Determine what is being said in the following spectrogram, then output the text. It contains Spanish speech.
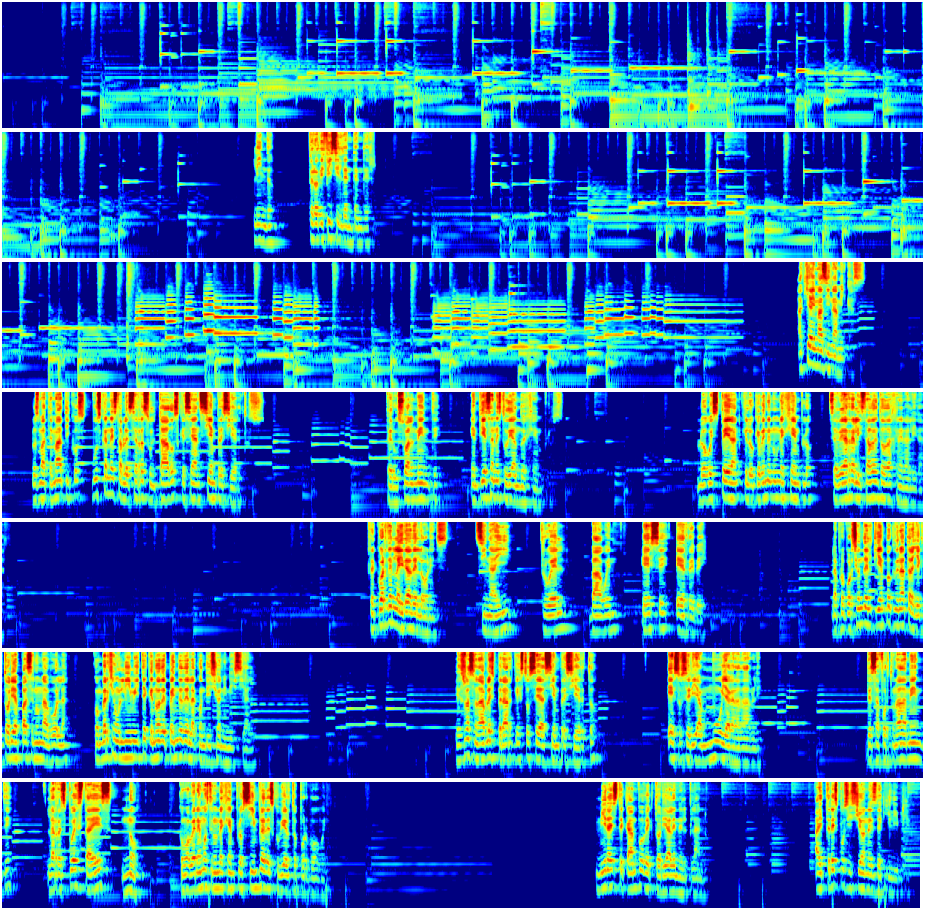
Lindo, pero difícil de entender. Aquí hay más dinámicas. Los matemáticos buscan establecer resultados que sean siempre ciertos. Pero usualmente empiezan estudiando ejemplos. Luego esperan que lo que ven en un ejemplo se vea realizado en toda generalidad. Recuerden la idea de Lorenz, Sinaí, Ruel, Bowen, SRB. La proporción del tiempo que una trayectoria pasa en una bola converge a un límite que no depende de la condición inicial. ¿Es razonable esperar que esto sea siempre cierto? Eso sería muy agradable. Desafortunadamente, la respuesta es no, como veremos en un ejemplo simple descubierto por Bowen. Mira este campo vectorial en el plano hay tres posiciones de equilibrio.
